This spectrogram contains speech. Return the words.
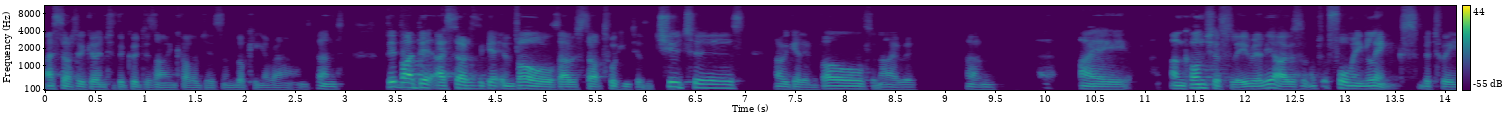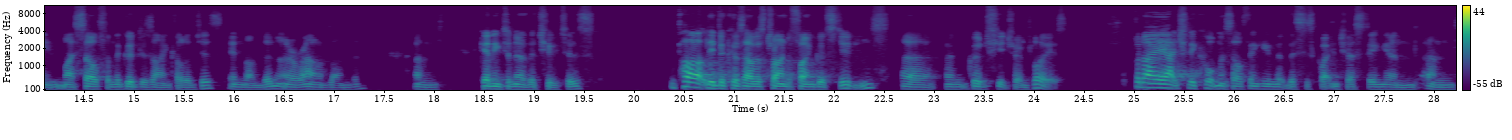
I started going to the good design colleges and looking around. And bit by bit, I started to get involved. I would start talking to the tutors. I would get involved, and I would, um, I unconsciously, really, I was forming links between myself and the good design colleges in London and around London, and getting to know the tutors, partly because I was trying to find good students uh, and good future employees. But I actually caught myself thinking that this is quite interesting and, and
